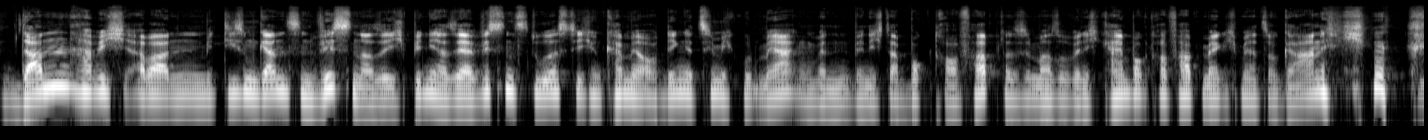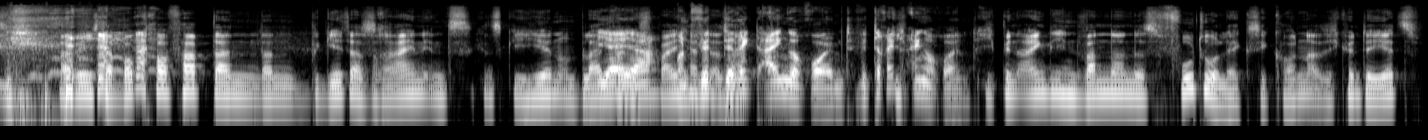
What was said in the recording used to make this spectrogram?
dann habe ich aber mit diesem ganzen Wissen, also ich bin ja sehr wissensdurstig und kann mir auch Dinge ziemlich gut merken, wenn, wenn ich da Bock drauf habe. Das ist immer so, wenn ich keinen Bock drauf habe, merke ich mir das so gar nicht. Aber wenn ich da Bock drauf habe, dann, dann geht das rein ins, ins Gehirn und bleibt ja, da ja. gespeichert. Und wird Also direkt eingeräumt. Wird direkt eingeräumt. ich bin eigentlich ein wanderndes Fotolexikon. Also ich könnte jetzt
